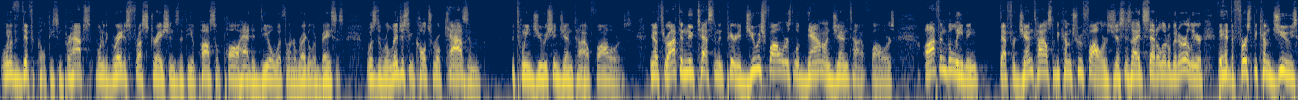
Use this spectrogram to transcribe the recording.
One of the difficulties, and perhaps one of the greatest frustrations that the Apostle Paul had to deal with on a regular basis, was the religious and cultural chasm between Jewish and Gentile followers. You know, throughout the New Testament period, Jewish followers looked down on Gentile followers, often believing that for Gentiles to become true followers, just as I had said a little bit earlier, they had to first become Jews,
